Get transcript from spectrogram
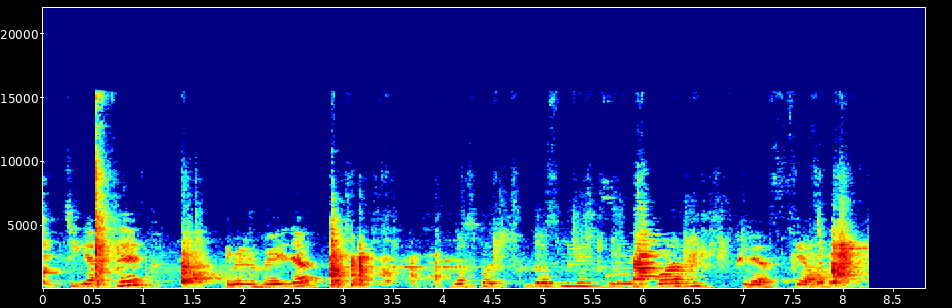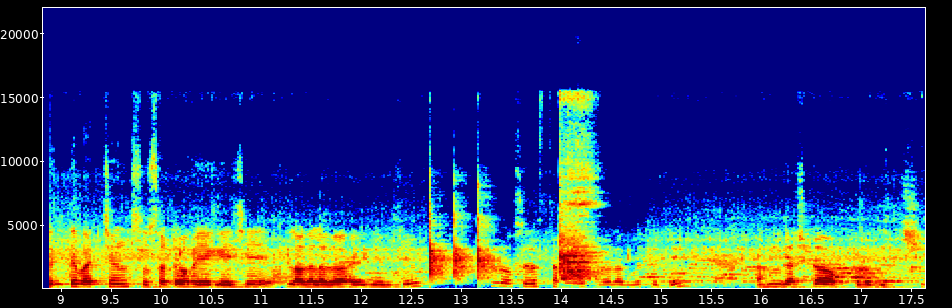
দিচ্ছি। গ্যাসে এবার হয়ে যাক। দশ দশ মিনিট, কুড়ি মিনিট পর আমি ফিরে আসছি দেখতে পাচ্ছেন শসাটা হয়ে গিয়েছে, লাগা লাগা হয়ে গিয়েছে। রসে রস থাকলে ভালো লাগবে খেতে। এখন গ্যাসটা অফ করে দিচ্ছি।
